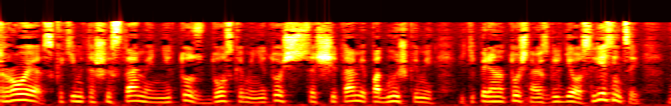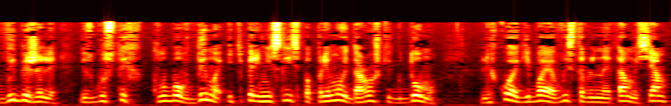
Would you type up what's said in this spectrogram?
Трое с какими-то шестами, не то с досками, не то со щитами под мышками, и теперь она точно разглядела с лестницей, выбежали из густых клубов дыма и теперь неслись по прямой дорожке к дому, легко огибая выставленные там и сям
